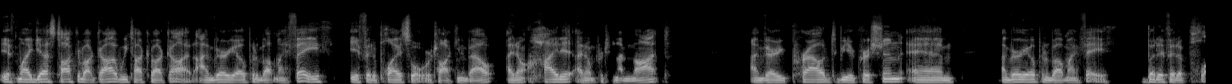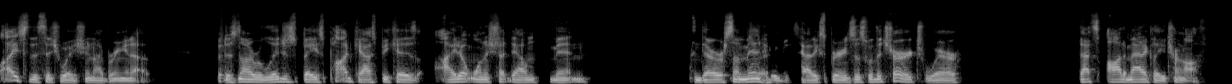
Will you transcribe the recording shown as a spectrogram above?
If my guests talk about God, we talk about God. I'm very open about my faith if it applies to what we're talking about. I don't hide it. I don't pretend I'm not. I'm very proud to be a Christian and I'm very open about my faith. But if it applies to the situation, I bring it up. But it's not a religious based podcast because I don't want to shut down men. And there are some men who just had experiences with the church where that's automatically a turnoff.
